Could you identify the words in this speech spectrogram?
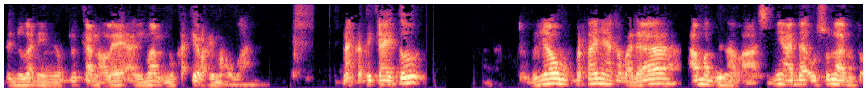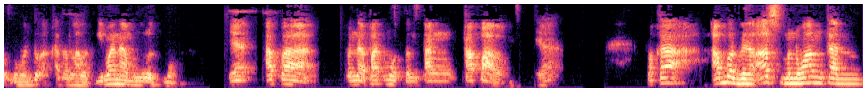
dan juga dinukilkan oleh Imam Nukati rahimahullah. Nah, ketika itu beliau bertanya kepada Amr bin Al-As, ini ada usulan untuk membentuk angkatan laut. Gimana menurutmu? Ya, apa pendapatmu tentang kapal? Ya, maka Amr bin Al-As menuangkan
